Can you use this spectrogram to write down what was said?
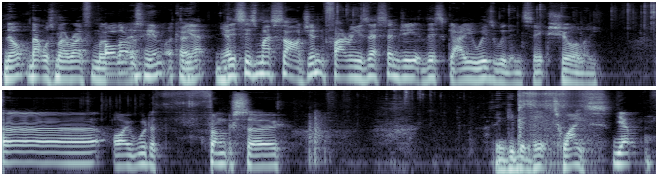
No, that was my rifleman. Oh, that was him. Okay. Yeah. Yep. This is my sergeant firing his SMG at this guy who is within six, surely. Uh, I would have thunk so. I think you've been hit twice. Yep.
